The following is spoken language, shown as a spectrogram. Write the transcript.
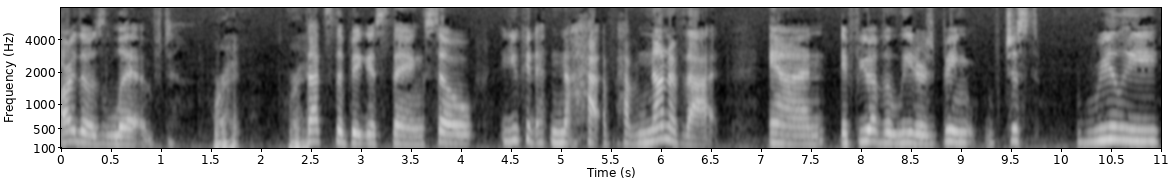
are those lived? Right, right. That's the biggest thing. So you could have, have none of that. And if you have the leaders being just really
